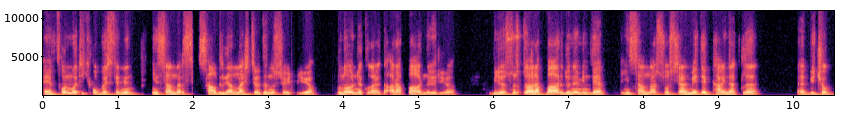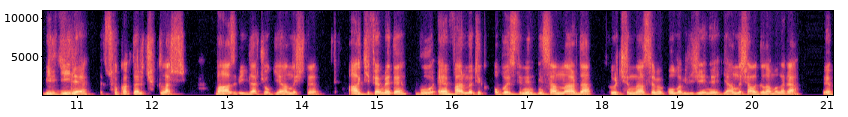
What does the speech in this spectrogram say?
enformatik obezitenin insanları saldırganlaştırdığını söylüyor. Buna örnek olarak da Arap Baharı'nı veriyor. Biliyorsunuz Arap Baharı döneminde insanlar sosyal medya kaynaklı e, birçok bilgiyle sokaklara çıktılar. Bazı bilgiler çok yanlıştı. Akif Emre de bu enformatik obezitenin insanlarda hırçınlığa sebep olabileceğini, yanlış algılamalara ve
